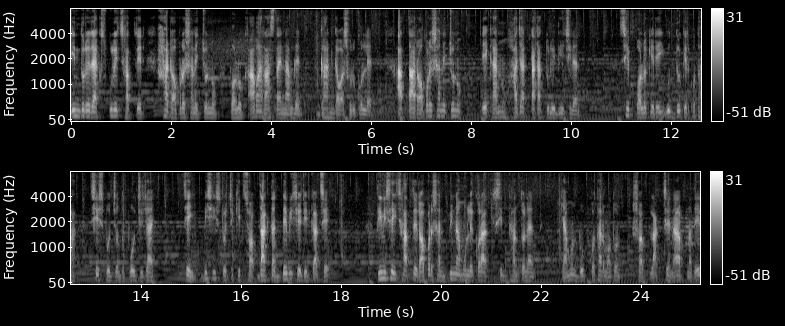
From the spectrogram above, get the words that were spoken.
ইন্দোরের এক স্কুলের ছাত্রের হার্ট অপারেশনের জন্য পলক আবার রাস্তায় নামলেন, গান গাওয়া শুরু করলেন আর তার অপারেশনের জন্য একান্ন হাজার টাকা তুলে দিয়েছিলেন। সে পলকের এই উদ্যোগের কথা শেষ পর্যন্ত পৌঁছে যায় সেই বিশিষ্ট চিকিৎসক ডাক্তার দেবী শেঠির কাছে। তিনি সেই ছাত্রের অপারেশন বিনামূল্যে করার সিদ্ধান্ত নেন। কেমন রূপকথার মতন সব লাগছে না আপনাদের?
